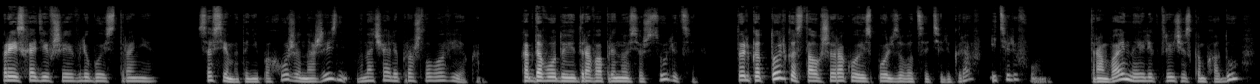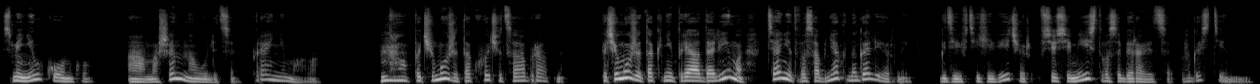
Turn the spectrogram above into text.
происходившие в любой стране. Совсем это не похоже на жизнь в начале прошлого века, когда воду и дрова приносишь с улицы, только-только стал широко использоваться телеграф и телефон. Трамвай на электрическом ходу сменил конку, а машин на улице крайне мало. Но почему же так хочется обратно? Почему же так непреодолимо тянет в особняк на Галерной, где в тихий вечер все семейство собирается в гостиной.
